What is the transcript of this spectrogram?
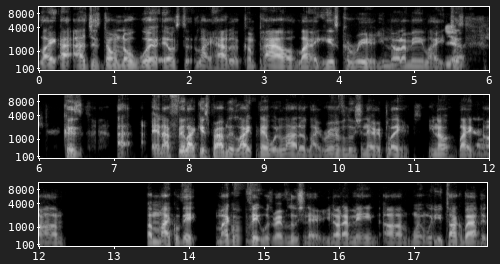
like I, I just don't know what else to like how to compile like his career. You know what I mean? Like yeah. just because I and I feel like it's probably like that with a lot of like revolutionary players. You know, like yeah. um, a Michael Vick. Michael Vick was revolutionary. You know what I mean? Um, when when you talk about the,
